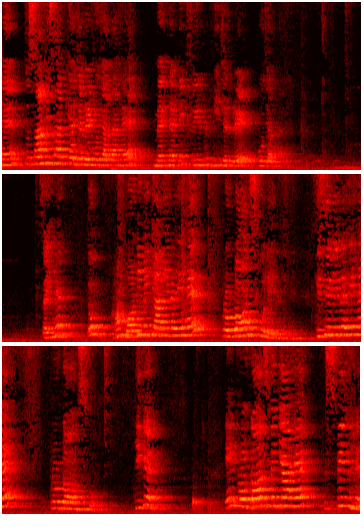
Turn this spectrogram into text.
हैं तो साथ ही साथ क्या जनरेट हो जाता है? मैग्नेटिक फ़ील्ड भी जनरेट हो जाता है। सही है तो हम बॉडी में क्या ले रहे हैं प्रोटॉन्स को ले रहे हैं किसे ले रहे हैं प्रोटॉन्स को ठीक है इन प्रोटॉन्स में क्या है स्पिन है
